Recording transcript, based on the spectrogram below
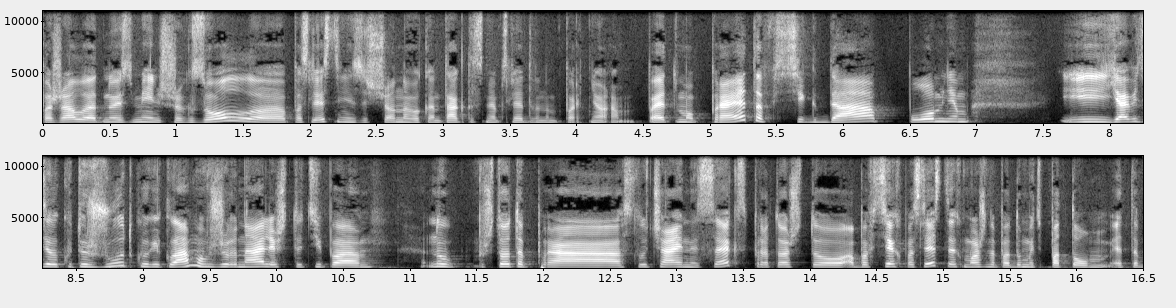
пожалуй, одно из меньших зол э, последствий незащищенного контакта с необследованным партнером. Поэтому про это всегда помним. И я видела какую-то жуткую рекламу в журнале, что типа ну, что-то про случайный секс, про то, что обо всех последствиях можно подумать потом. Это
